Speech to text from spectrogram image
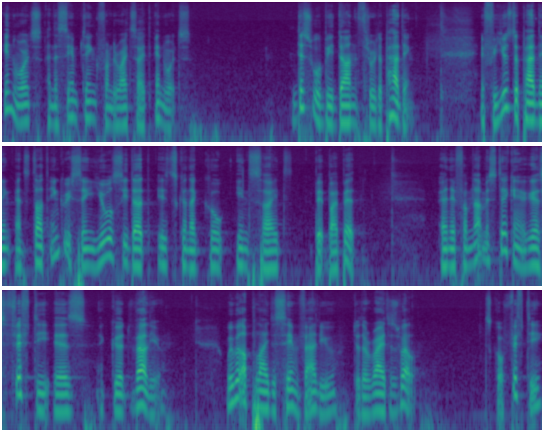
inwards and the same thing from the right side inwards. This will be done through the padding. If we use the padding and start increasing, you will see that it's gonna go inside bit by bit. And if I'm not mistaken, I guess 50 is a good value. We will apply the same value to the right as well. Let's go 50,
